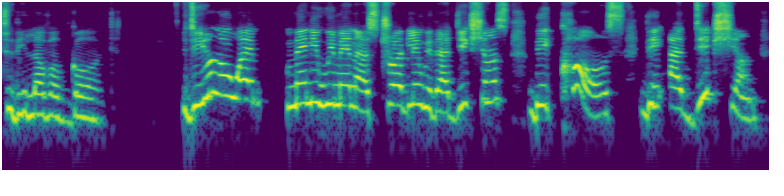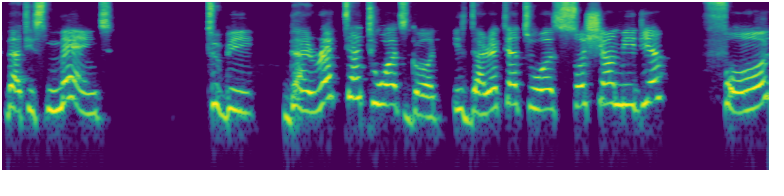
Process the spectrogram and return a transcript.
to the love of God. Do you know why many women are struggling with addictions? Because the addiction that is meant to be directed towards God is directed towards social media, phone,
